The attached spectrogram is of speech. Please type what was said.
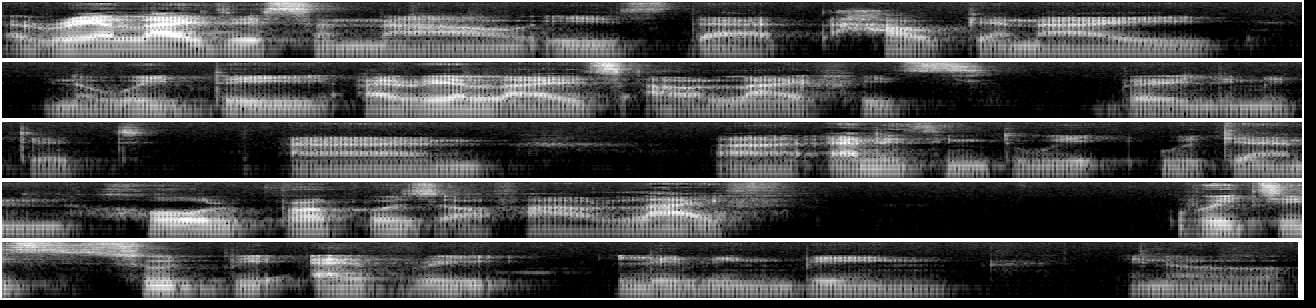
realization now is that how can I, you know, with the, I realize our life is very limited and uh, anything to we, we can hold purpose of our life which is should be every living being, you know,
